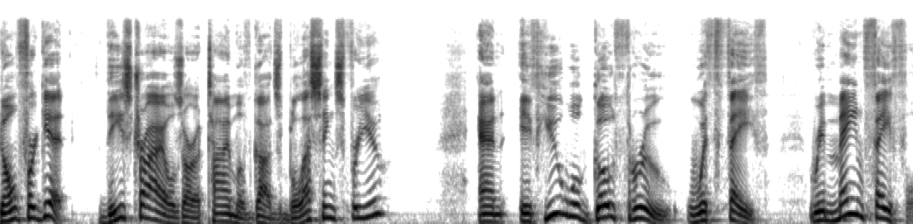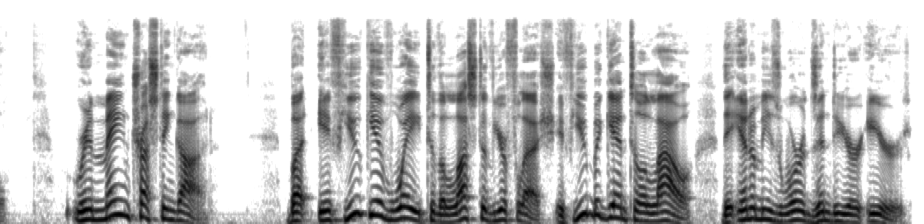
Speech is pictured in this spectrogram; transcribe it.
don't forget, these trials are a time of God's blessings for you. And if you will go through with faith, remain faithful, remain trusting God, but if you give way to the lust of your flesh, if you begin to allow the enemy's words into your ears,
